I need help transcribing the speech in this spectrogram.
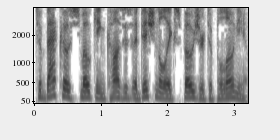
Tobacco smoking causes additional exposure to polonium.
